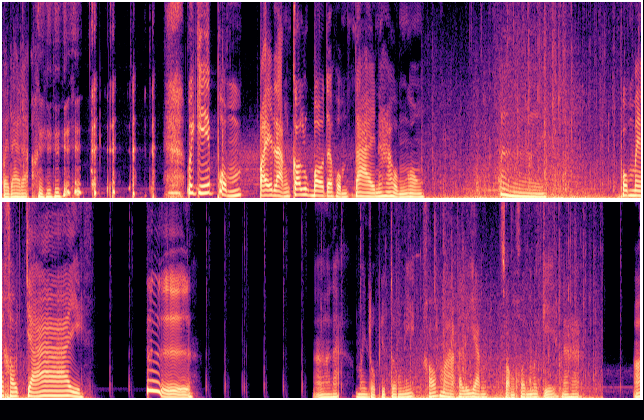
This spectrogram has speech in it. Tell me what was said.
ไปได้แล้ว เมื่อกี้ผมไปหลังก็ลูกบอลแต่ผมตายนะฮะผมงงเฮ้ยผมไม่เข้าใจเออเอาละไม่หลบอยู่ตรงนี้ เขามากันหรือยังสองคนเมื่อกี้นะฮะอ๋อ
